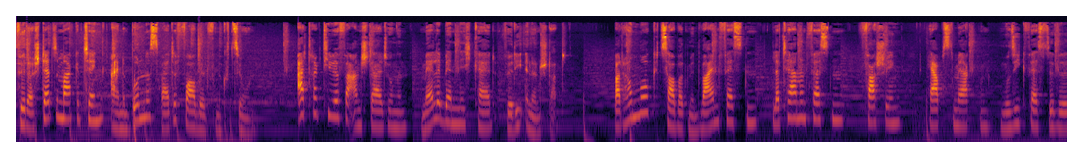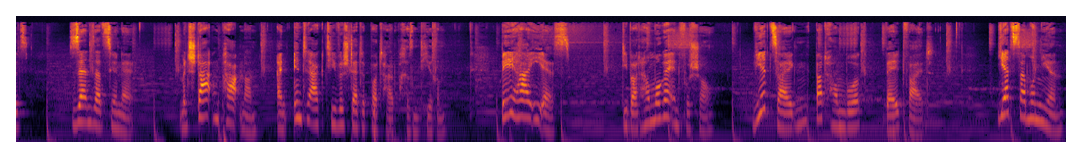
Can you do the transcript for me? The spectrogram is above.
Für das Städtemarketing eine bundesweite Vorbildfunktion attraktive Veranstaltungen, mehr Lebendigkeit für die Innenstadt. Bad Homburg zaubert mit Weinfesten, Laternenfesten, Fasching, Herbstmärkten, Musikfestivals. Sensationell. mit starken Partnern ein interaktives Städteportal präsentieren. BHIS, die Bad Homburger Infoshow. Wir zeigen Bad Homburg weltweit. Jetzt abonnieren,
